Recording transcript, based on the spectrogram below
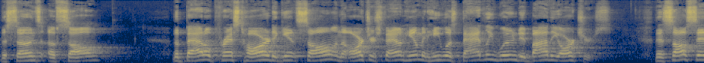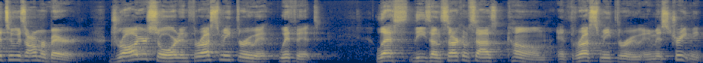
the sons of Saul. The battle pressed hard against Saul, and the archers found him, and he was badly wounded by the archers. Then Saul said to his armor bearer, Draw your sword and thrust me through it with it, lest these uncircumcised come and thrust me through and mistreat me.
